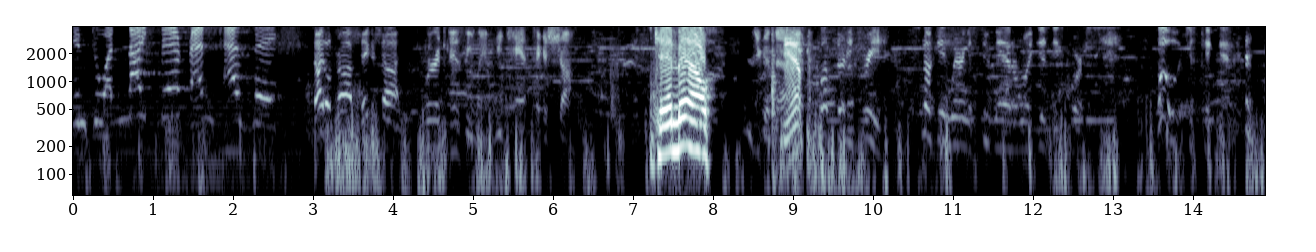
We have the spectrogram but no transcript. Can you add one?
into a nightmare fantasmic. Title drop, take a shot. We're at Disneyland. We can't take a shot. Can now. Did you get that? Yep. Club 33 snuck in wearing a suit made out of Roy Disney's corpse. Oh, it just kicked in.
